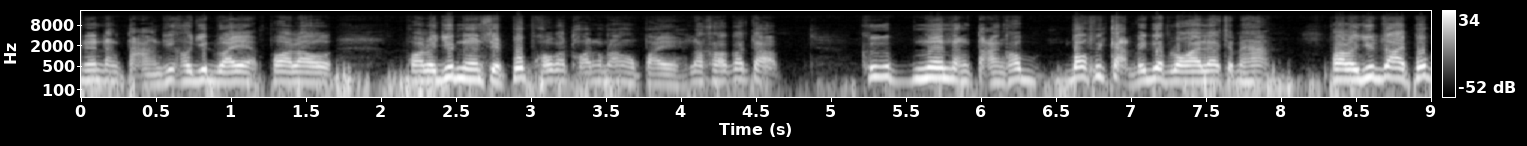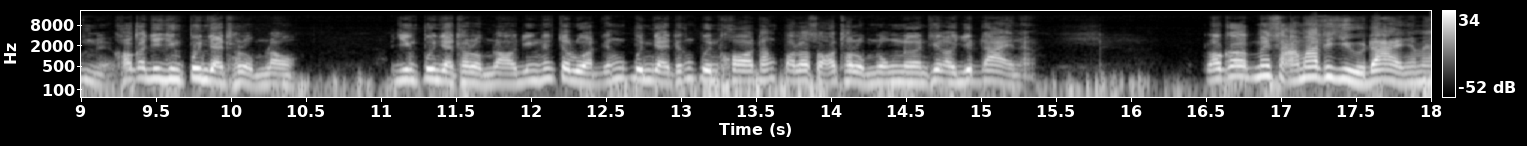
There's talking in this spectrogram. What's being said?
เนินต่างๆ ที่เขายึดไว้พอเราพอเรายึดเนินเสร็จปุ๊บเขาก็ถอนกำลังออกไป แล้วเขาก็จะคือเนินต่างๆเขาบล็อกพิกัดไว้เรียบร้อยแล้วใช่ไหมฮะพอเรายึดได้ปุ๊บเนี่ยเขาก็จะยิงปืนใหญ่ถล่มเรา ยิงปืนใหญ่ถล่มเรายิงทั้งจรวดทั้งปืนใหญ่ทั้งปืนคอทั้งปลสถล่มลงเนินที่เรายึดได้นะเราก็ไม่สามารถที่อยู่ได้ใช่ไหม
